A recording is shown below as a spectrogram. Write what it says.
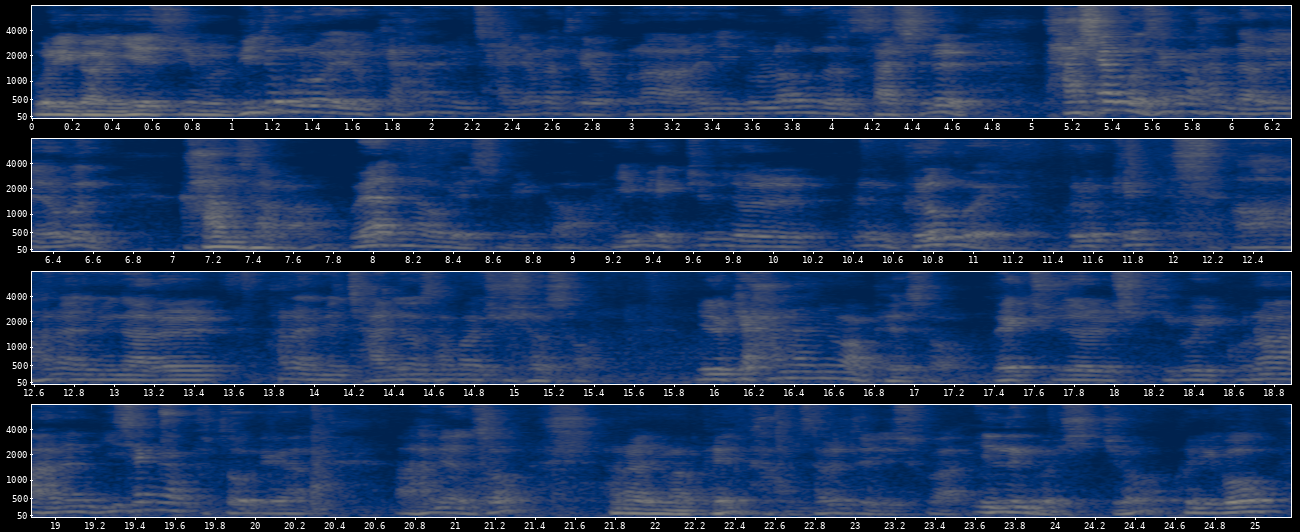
우리가 예수님을 믿음으로 이렇게 하나님의 자녀가 되었구나 하는 이 놀라운 사실을 다시 한번 생각한다면 여러분 감사가 왜 안 나오겠습니까? 이 맥주절은 그런 거예요. 그렇게 아 하나님이 나를 하나님의 자녀 삼아 주셔서 이렇게 하나님 앞에서 맥주절을 지키고 있구나 하는 이 생각부터 우리가 하면서 하나님 앞에 감사를 드릴 수가 있는 것이죠. 그리고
